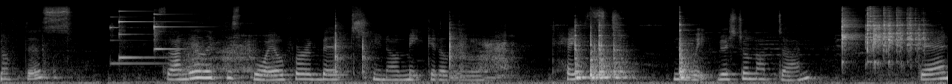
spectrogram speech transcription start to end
Of this, so I'm gonna let this boil for a bit. You know, make it a little taste. No, wait, we're still not done. Then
